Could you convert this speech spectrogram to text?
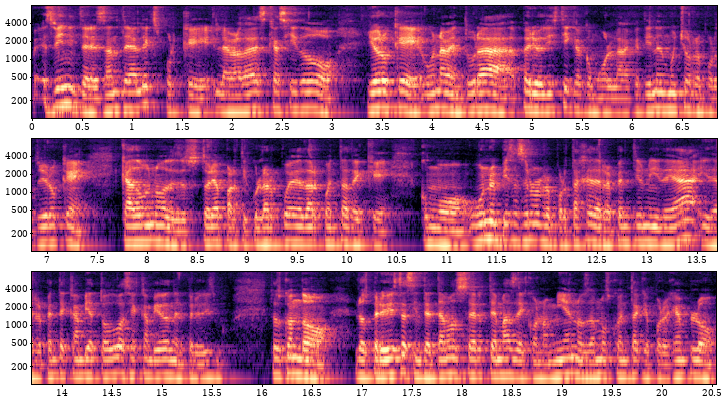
Es bien interesante, Alex, porque la verdad es que ha sido, yo creo que una aventura periodística como la que tienen muchos reporteros. Yo creo que cada uno desde su historia particular puede dar cuenta de que como uno empieza a hacer un reportaje, de repente una idea y de repente cambia todo, así ha cambiado en el periodismo. Entonces, cuando los periodistas intentamos hacer temas de economía, nos damos cuenta que, por ejemplo,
